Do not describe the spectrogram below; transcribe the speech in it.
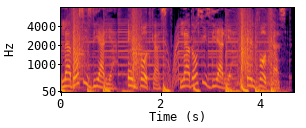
La dosis diaria, el podcast. La dosis diaria, el podcast.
